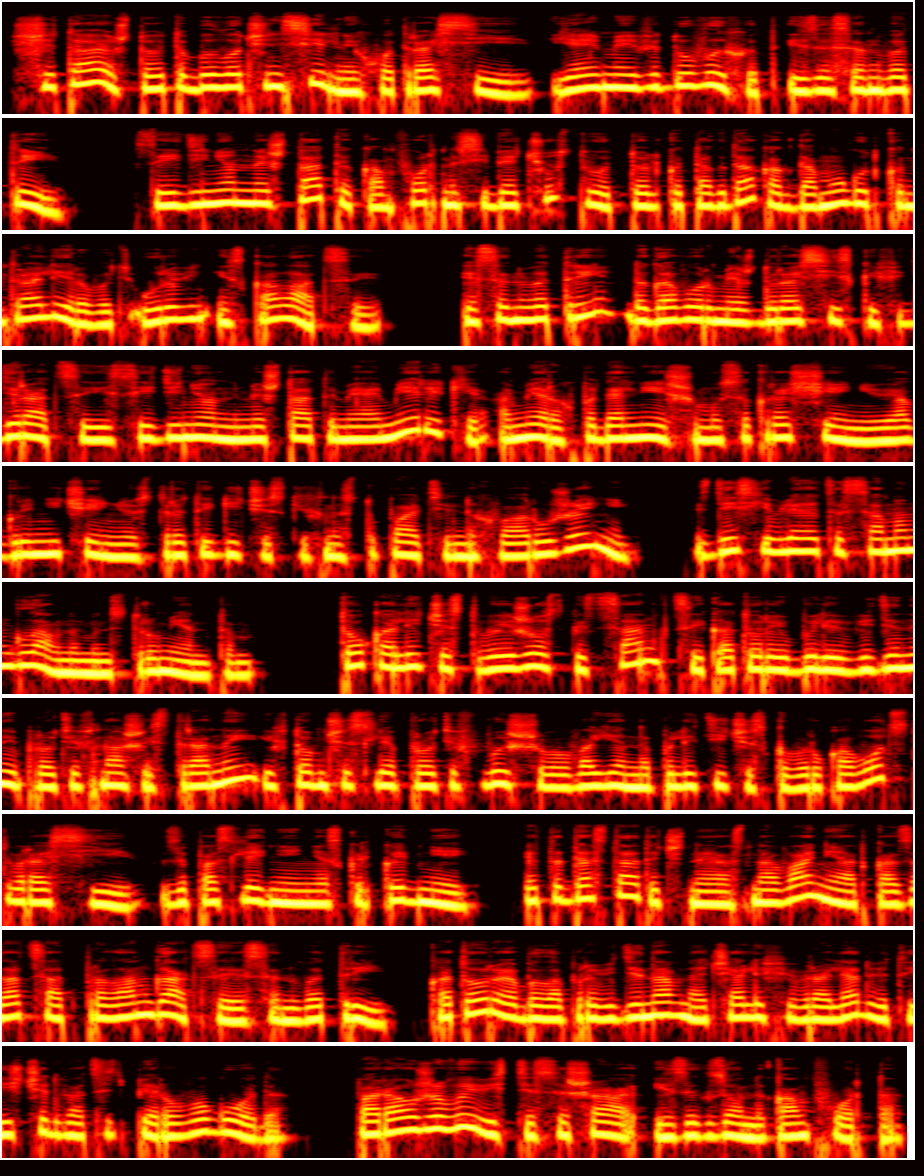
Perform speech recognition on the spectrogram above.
Считаю, что это был очень сильный ход России. Я имею в виду выход из СНВ-3. Соединенные Штаты комфортно себя чувствуют только тогда, когда могут контролировать уровень эскалации. СНВ-3 – договор между Российской Федерацией и Соединенными Штатами Америки о мерах по дальнейшему сокращению и ограничению стратегических наступательных вооружений здесь является самым главным инструментом. То количество и жесткость санкций, которые были введены против нашей страны и в том числе против высшего военно-политического руководства России за последние несколько дней, это достаточное основание отказаться от пролонгации СНВ-3, которая была проведена в начале февраля 2021 года. Пора уже вывести США из их зоны комфорта.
